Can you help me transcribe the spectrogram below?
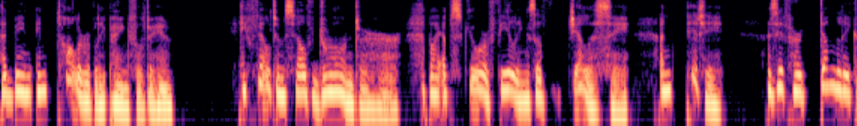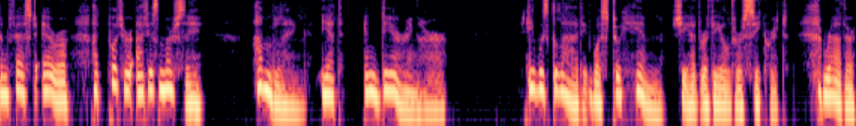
had been intolerably painful to him. He felt himself drawn to her by obscure feelings of jealousy and pity, as if her dumbly confessed error had put her at his mercy, humbling yet endearing her. He was glad it was to him she had revealed her secret, rather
